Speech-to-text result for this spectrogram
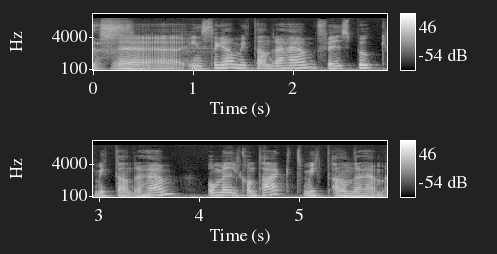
Yes. Eh, Instagram Mitt andra hem, Facebook Mitt andra hem och mejlkontakt mittandrahem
